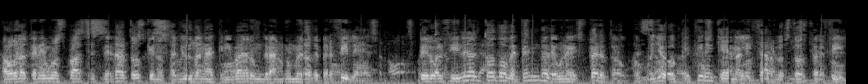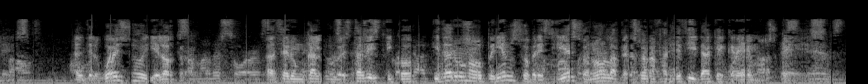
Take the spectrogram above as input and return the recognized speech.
Ahora tenemos bases de datos que nos ayudan a cribar un gran número de perfiles, pero al final todo depende de un experto, como yo, que tiene que analizar los dos perfiles, el del hueso y el otro, hacer un cálculo estadístico y dar una opinión sobre si es o no la persona fallecida que creemos que es.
